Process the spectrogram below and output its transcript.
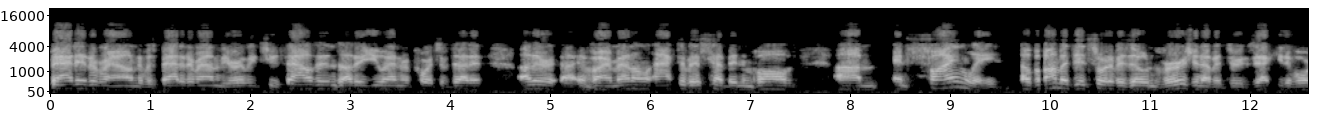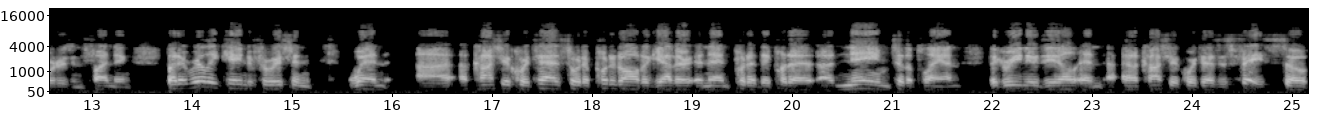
batted around. It was batted around in the early 2000s. Other UN reports have done it. Other uh, environmental activists have been involved. Um, and finally, Obama did sort of his own version of it through executive orders and funding, but it really came to fruition when uh, Ocasio Cortez sort of put it all together, and then put a, they put a, a name to the plan, the Green New Deal, and uh, Ocasio Cortez's face. So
